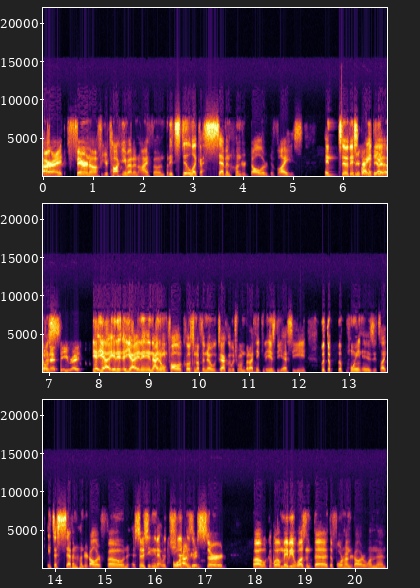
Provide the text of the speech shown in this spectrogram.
all right, fair enough. You're talking about an iPhone, but it's still like a seven hundred dollar device. And so this You're talking about the idea of iPhone a, SE, right? yeah, yeah, it, yeah, and, and I don't follow close enough to know exactly which one, but I think it is the SE. But the, the point is, it's like it's a seven hundred dollar phone. Associating that with cheap is absurd. Well, well, maybe it wasn't the the four hundred dollar one then,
